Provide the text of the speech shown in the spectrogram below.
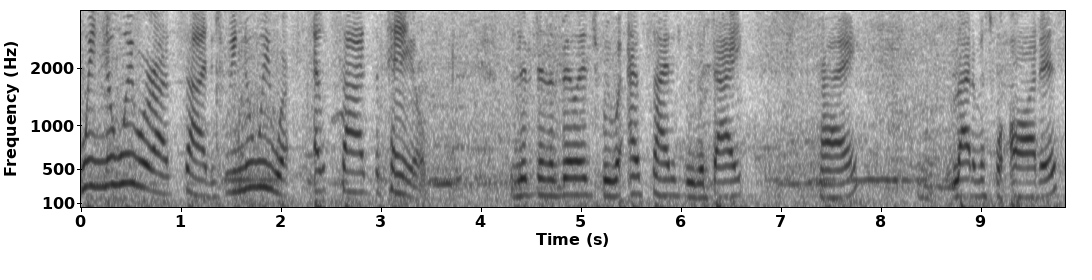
we knew we were outsiders. We knew we were outside the pale. We lived in the village. We were outsiders. We were dykes, right? A lot of us were artists.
